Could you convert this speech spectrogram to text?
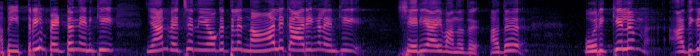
അപ്പോൾ ഇത്രയും പെട്ടെന്ന് എനിക്ക് ഞാൻ വെച്ച നിയോഗത്തിൽ നാല് കാര്യങ്ങൾ എനിക്ക് ശരിയായി വന്നത്. അത് ഒരിക്കലും അധിക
